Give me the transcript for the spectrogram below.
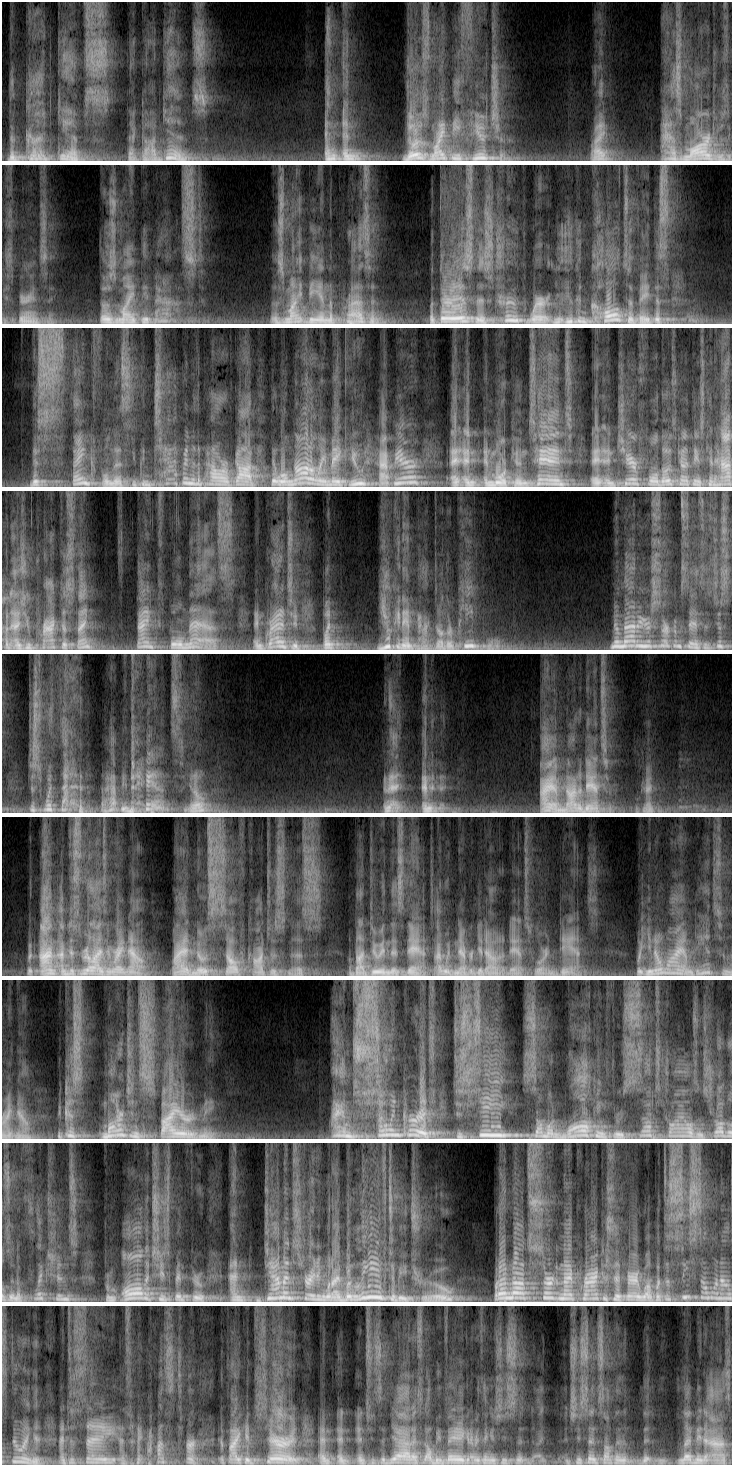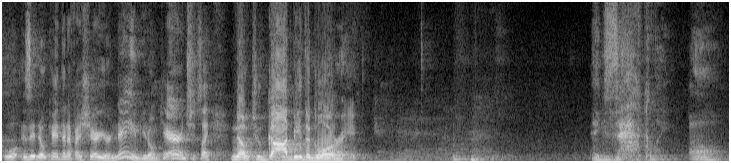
the good gifts that God gives. And, and those might be future, right? As Marge was experiencing, those might be past. Those might be in the present. But there is this truth where you, you can cultivate this, this thankfulness. You can tap into the power of God that will not only make you happier and, and, and more content and, and cheerful, those kind of things can happen as you practice thank, thankfulness and gratitude, but you can impact other people. No matter your circumstances, just, just with that, a happy dance, you know? And, and I am not a dancer, okay? But I'm, I'm just realizing right now, I had no self consciousness about doing this dance. I would never get out on a dance floor and dance. But you know why I'm dancing right now? Because Marge inspired me. I am so encouraged to see someone walking through such trials and struggles and afflictions from all that she's been through and demonstrating what I believe to be true, but I'm not certain I practice it very well. But to see someone else doing it and to say, as I asked her if I could share it, and, and, and she said, Yeah, and I said, I'll be vague and everything. And she said, I, and she said something that led me to ask, Well, is it okay then if I share your name? You don't care? And she's like, No, to God be the glory. Exactly. Oh,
